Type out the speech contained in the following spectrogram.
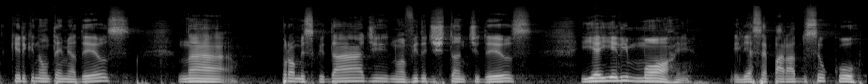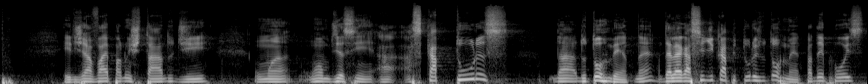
aquele que não teme a Deus, na promiscuidade, numa vida distante de Deus, e aí ele morre, ele é separado do seu corpo, ele já vai para um estado de uma, vamos dizer assim, as capturas da, do tormento, né? a delegacia de capturas do tormento, para depois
